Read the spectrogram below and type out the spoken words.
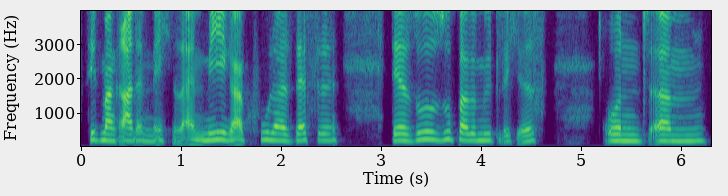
Sieht man gerade nicht. Das ist ein mega cooler Sessel, der so super gemütlich ist. Und ähm,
